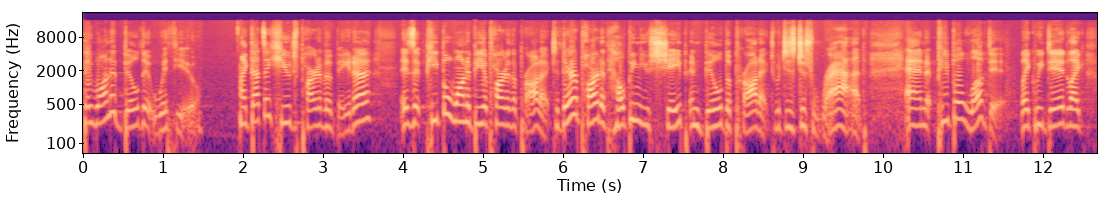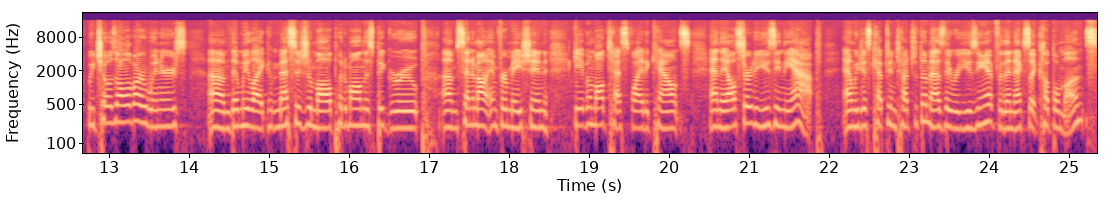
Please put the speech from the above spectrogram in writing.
They want to build it with you. Like that's a huge part of a beta is that people want to be a part of the product. They're a part of helping you shape and build the product, which is just rad. And people loved it. Like we did, like we chose all of our winners. Um, then we like messaged them all, put them all in this big group, um, sent them out information, gave them all TestFlight accounts, and they all started using the app. And we just kept in touch with them as they were using it for the next like couple months.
